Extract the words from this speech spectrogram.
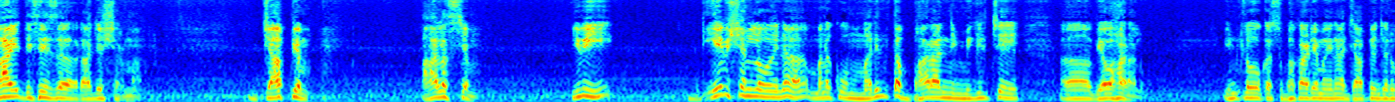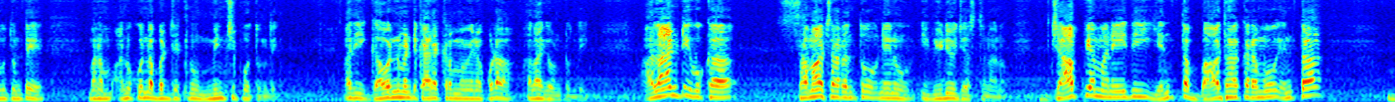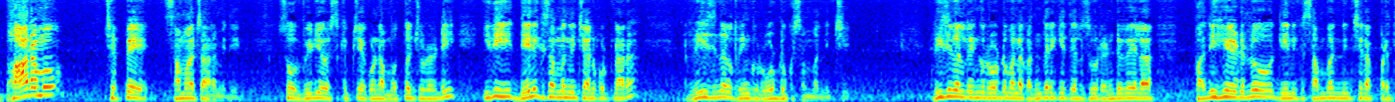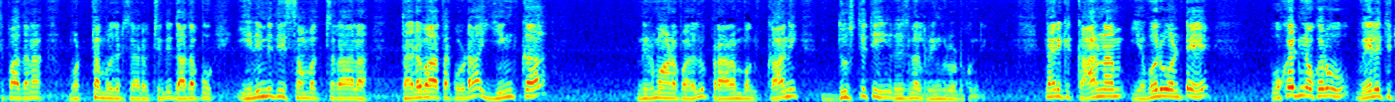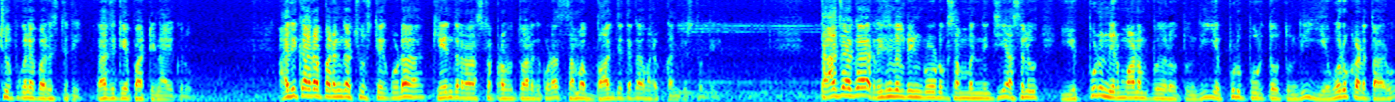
Hi this is Rajesh Sharma జాప్యం ఆలస్యం ఇవి ఏ విషయంలో అయినా మనకు మరింత భారాన్ని మిగిల్చే వ్యవహారాలు. ఇంట్లో ఒక శుభకార్యమైన జాప్యం జరుగుతుంటే మనం అనుకున్న బడ్జెట్ను మించిపోతుంది. అది గవర్నమెంట్ కార్యక్రమమైనా కూడా అలాగే ఉంటుంది. అలాంటి ఒక సమాచారంతో నేను ఈ వీడియో చేస్తున్నాను. జాప్యం అనేది ఎంత బాధాకరమో ఎంత భారమో చెప్పే సమాచారం ఇది. సో వీడియో స్కిప్ చేయకుండా మొత్తం చూడండి. ఇది దేనికి సంబంధించి అనుకుంటున్నారా? రీజనల్ రింగ్ రోడ్డుకు సంబంధించి. రీజనల్ రింగ్ రోడ్డు మనకు అందరికీ తెలుసు. రెండు వేల పదిహేడులో దీనికి సంబంధించిన ప్రతిపాదన మొట్టమొదటిసారి వచ్చింది. దాదాపు ఎనిమిది సంవత్సరాల తర్వాత కూడా ఇంకా నిర్మాణ పనులు ప్రారంభం కాని దుస్థితి రీజనల్ రింగ్ రోడ్డుకు ఉంది దానికి కారణం ఎవరు అంటే ఒకరినొకరు వేలెత్తి చూపుకునే పరిస్థితి రాజకీయ పార్టీ నాయకులు. అధికార పరంగా చూస్తే కూడా కేంద్ర రాష్ట్ర ప్రభుత్వాలది కూడా సమ బాధ్యతగా మనకు కనిపిస్తుంది. తాజాగా రీజనల్ రింగ్ రోడ్డుకు సంబంధించి అసలు ఎప్పుడు నిర్మాణం మొదలవుతుంది ఎప్పుడు పూర్తవుతుంది ఎవరు కడతారు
